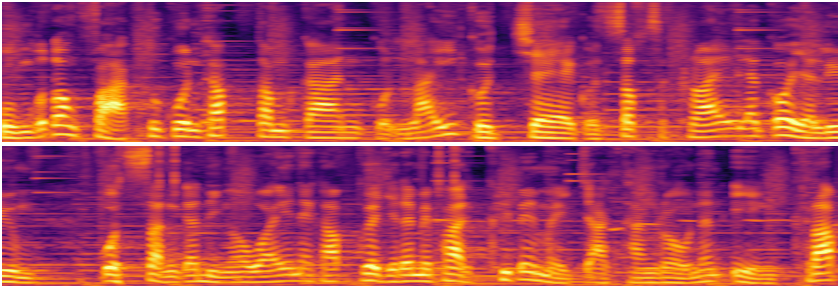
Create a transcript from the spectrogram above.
ผมก็ต้องฝากทุกคนครับทำการกดไลค์กดแชร์กด Subscribe แล้วก็อย่าลืมกดสั่นกระดิ่งเอาไว้นะครับเพื่อจะได้ไม่พลาดคลิปใหม่ๆจากทางเรานั่นเองครับ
